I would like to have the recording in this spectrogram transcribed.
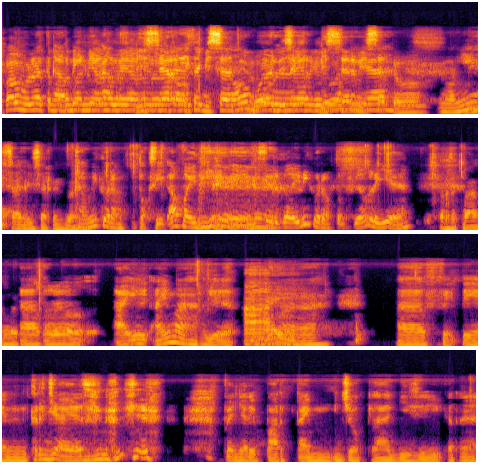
oh boleh teman-teman yang yang di share itu bisa Oh, boleh di-share ke di share bisa tuh Emangnya bisa di share ke gue kami kurang toksik apa ini? circle ini kurang toksik apa lagi ya? Toxic banget. Ah, kalau Ai Ai mah ya, Ai. Ai mah ah, pengen kerja ya sebenarnya. Pengen nyari part time job lagi sih karena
